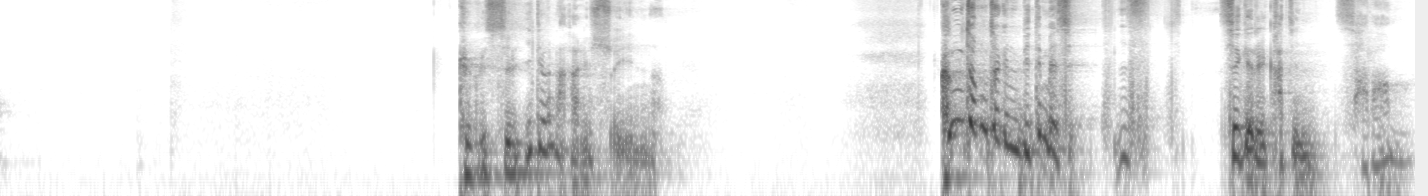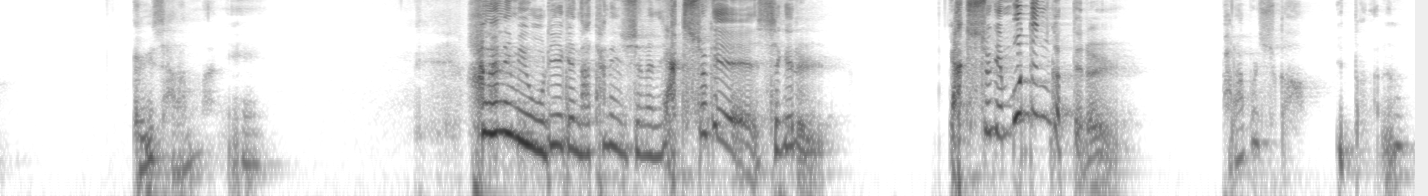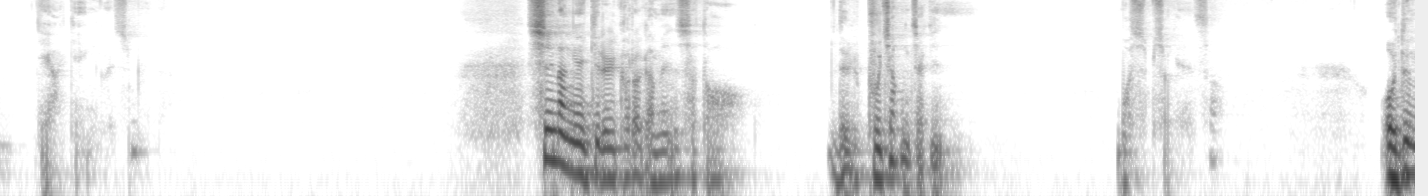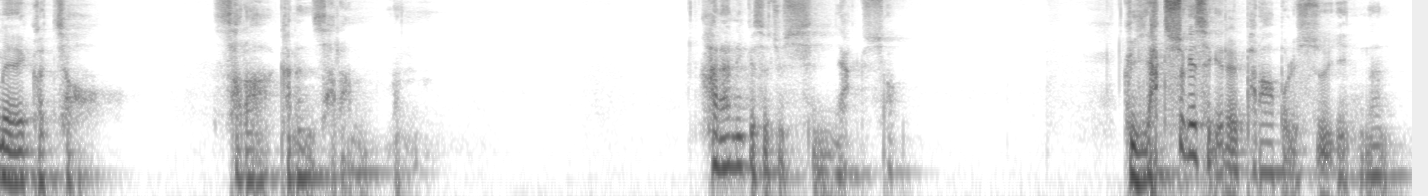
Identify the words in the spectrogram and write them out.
그것을 이겨나갈 수 있는 긍정적인 믿음의 세계를 가진 사람 그 사람만이 하나님이 우리에게 나타내 주시는 약속의 세계를 약속의 모든 것들을 바라볼 수가 있다는 이야기인 것입니다. 신앙의 길을 걸어가면서도 늘 부정적인 모습 속에서 어둠에 거쳐 살아가는 사람은 하나님께서 주신 약속, 그 약속의 세계를 바라볼 수 있는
